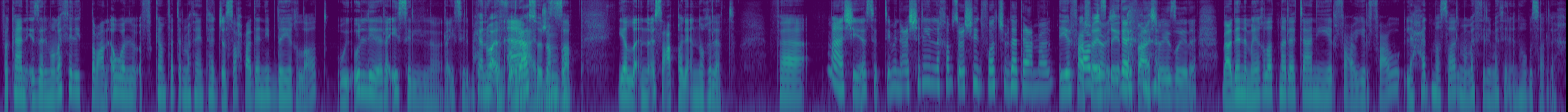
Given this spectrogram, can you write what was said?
فكان إذا الممثل طبعا أول كم فترة مثلا يتهجى صح بعدين يبدأ يغلط ويقول لي رئيس رئيس البحث كان واقف راسه جنبه. يلا إنه اسعقوا لأنه غلط. فماشي يا ستي من 20 ل 25 فولت شو بدها تعمل؟ يرفع شوي 25 صغير يرفع شوي صغيرة. بعدين لما يغلط مرة تانية يرفعوا يرفعوا لحد ما صار الممثل يمثل إنه هو بيصرخ.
